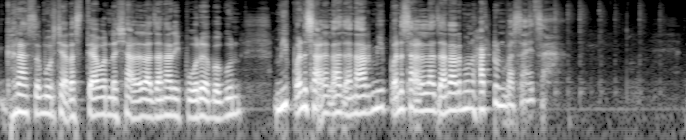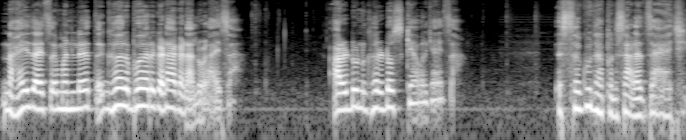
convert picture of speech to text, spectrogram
घरासमोरच्या रस्त्यावरनं शाळेला जाणारी पोरं बघून मी पण शाळेला जाणार मी पण शाळेला जाणार म्हणून हटून बसायचा. नाही जायचं म्हणलं तर घरभर गडागडा लोळायचा. आरडून घर डोसक्यावर घ्यायचा. सगून आपण शाळेत जायची.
